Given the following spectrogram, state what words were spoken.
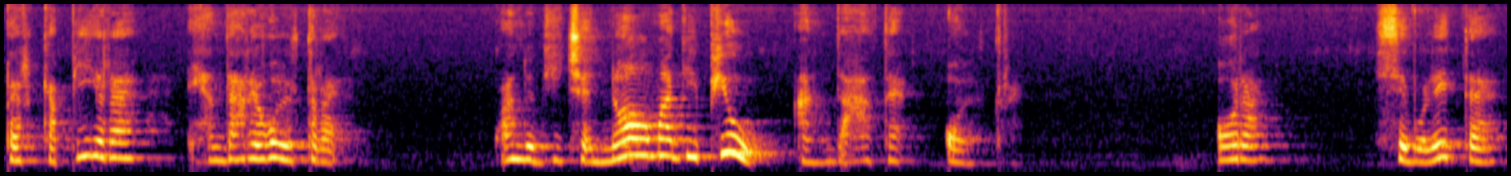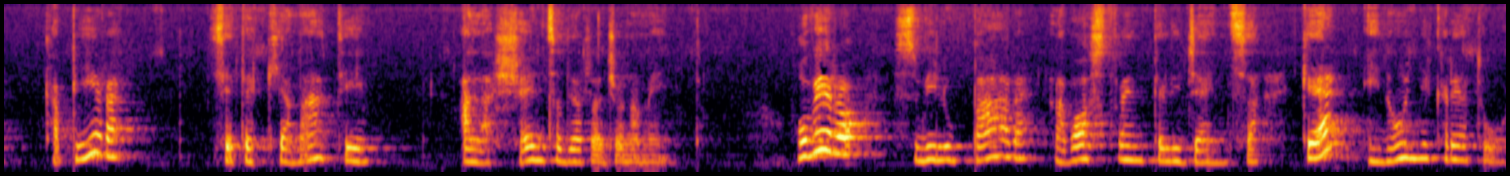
per capire e andare oltre. Quando dice no, ma di più, andate oltre. Ora, se volete capire, siete chiamati alla scienza del ragionamento, ovvero sviluppare la vostra intelligenza che è in ogni creatura.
